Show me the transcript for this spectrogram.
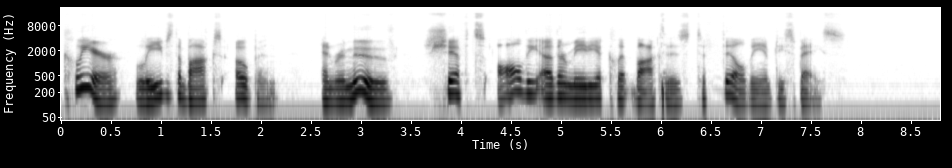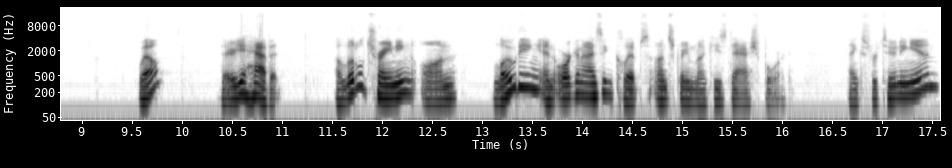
clear leaves the box open and remove shifts all the other media clip boxes to fill the empty space. Well, there you have it. A little training on loading and organizing clips on ScreenMonkey's dashboard. Thanks for tuning in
